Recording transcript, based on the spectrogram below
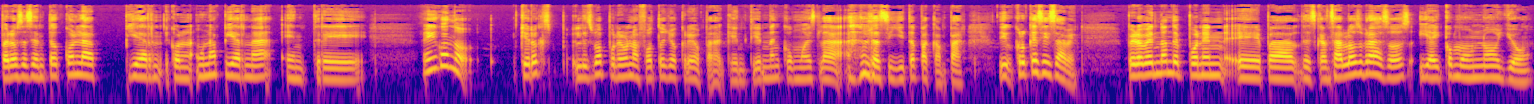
pero se sentó con la pierna, con una pierna entre... cuando quiero les voy a poner una foto, yo creo, para que entiendan cómo es la, la sillita para acampar. Digo, creo que sí saben. Pero ven donde ponen eh, para descansar los brazos y hay como un hoyo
